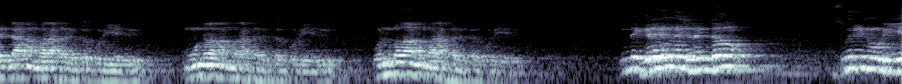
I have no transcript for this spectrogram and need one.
ரெண்டாம் நம்பராக இருக்கக்கூடியது மூன்றாம் நம்பராக இருக்கக்கூடியது ஒன்பதாம் நம்பராக இருக்கக்கூடியது. இந்த கிரகங்கள் இரண்டும் சூரியனுடைய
